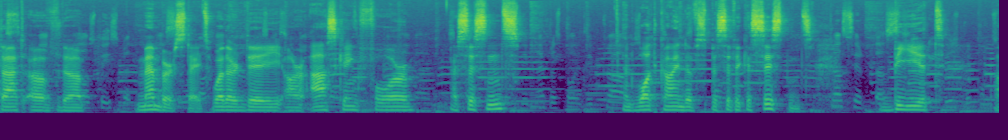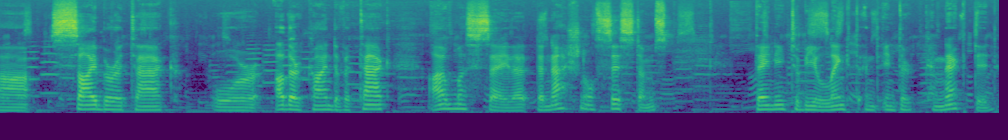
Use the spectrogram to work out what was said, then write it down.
that of the member states, whether they are asking for assistance and what kind of specific assistance, be it uh, cyber attack or other kind of attack, I must say that the national systems they need to be linked and interconnected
